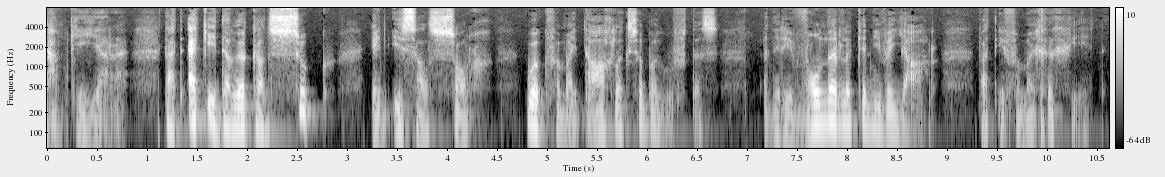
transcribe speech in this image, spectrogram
Dankie Here dat ek u dinge kan soek en u sal sorg ook vir my daaglikse behoeftes in hierdie wonderlike nuwe jaar wat u vir my gegee het.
